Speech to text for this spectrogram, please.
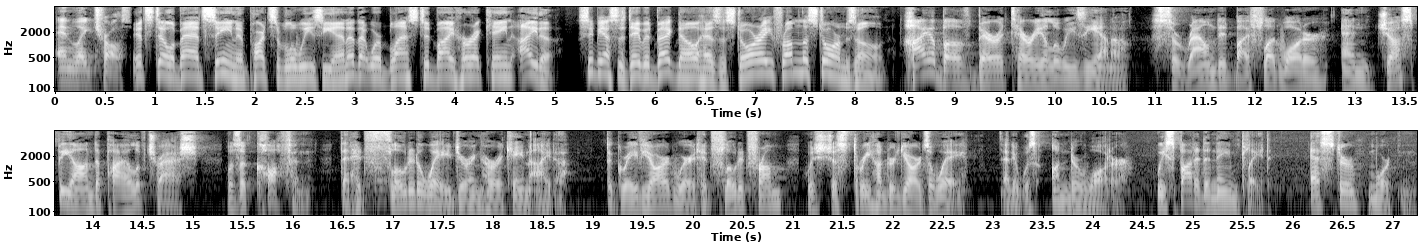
and Lake Charles. It's still a bad scene in parts of Louisiana that were blasted by Hurricane Ida. CBS's David Begnaud has a story from the storm zone. High above Barataria, Louisiana, surrounded by floodwater and just beyond a pile of trash, was a coffin that had floated away during Hurricane Ida. The graveyard where it had floated from was just 300 yards away, and it was underwater. We spotted a nameplate Esther Morton.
